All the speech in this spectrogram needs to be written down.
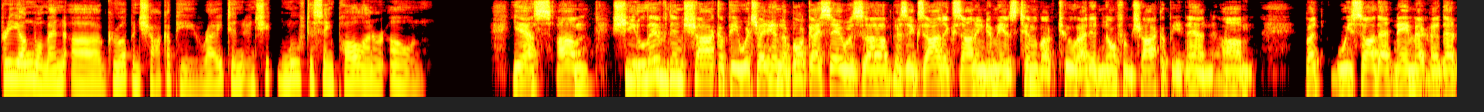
pretty young woman, uh, grew up in Shakopee, right? And, and she moved to St. Paul on her own. Yes, um, she lived in Shakopee, which I, in the book I say was uh, as exotic sounding to me as Timbuktu. I didn't know from Shakopee then, um, but we saw that name, uh, that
